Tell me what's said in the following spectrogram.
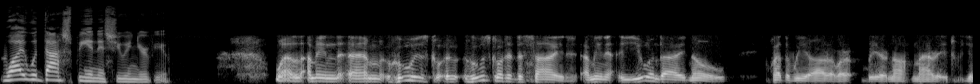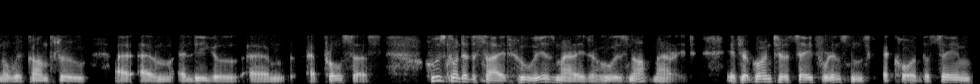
Why would that be an issue in your view? Well, I mean, um, who is go- who's going to decide? I mean, you and I know whether we are or we are not married. You know, we've gone through a, um, a legal um, a process. Who's going to decide who is married or who is not married? If you're going to, say, for instance, accord the same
